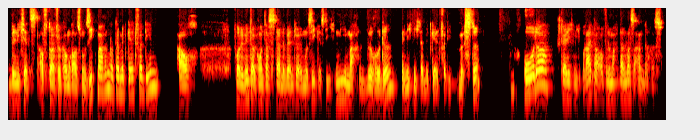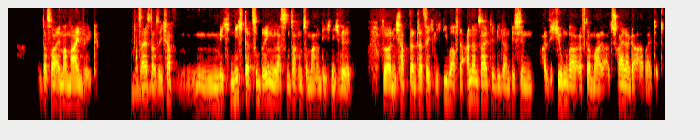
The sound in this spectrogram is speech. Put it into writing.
will ich jetzt auf Teufel komm raus Musik machen und damit Geld verdienen? Auch vor dem Hintergrund, dass es dann eventuell Musik ist, die ich nie machen würde, wenn ich nicht damit Geld verdienen müsste. Oder stelle ich mich breiter auf und mache dann was anderes. Und das war immer mein Weg. Das heißt also, ich habe mich nicht dazu bringen lassen, Sachen zu machen, die ich nicht will. Sondern ich habe dann tatsächlich lieber auf der anderen Seite wieder ein bisschen, als ich jung war, öfter mal als Schreiner gearbeitet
